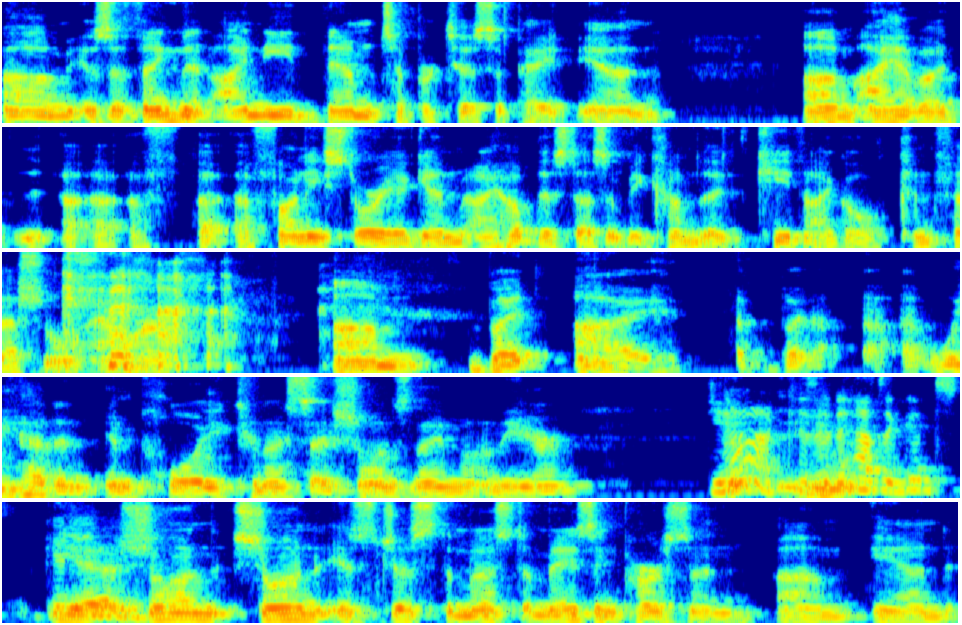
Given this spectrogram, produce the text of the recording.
um, is a thing that I need them to participate in. Um, I have a, a, a, a funny story. Again, I hope this doesn't become the Keith Eigel confessional hour. Um, but I, but uh, we had an employee. Can I say Sean's name on the air? yeah because it has a good good Yeah, ending. Sean. Sean is just the most amazing person, um, and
